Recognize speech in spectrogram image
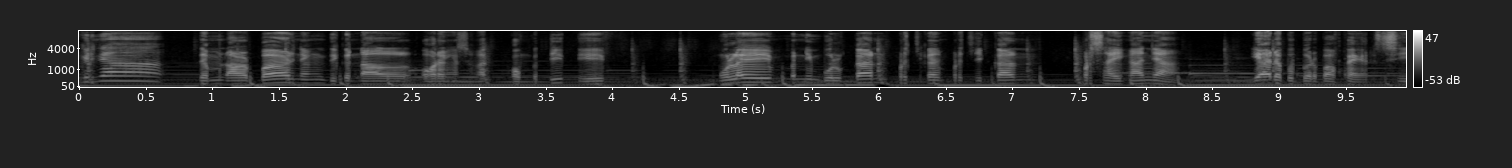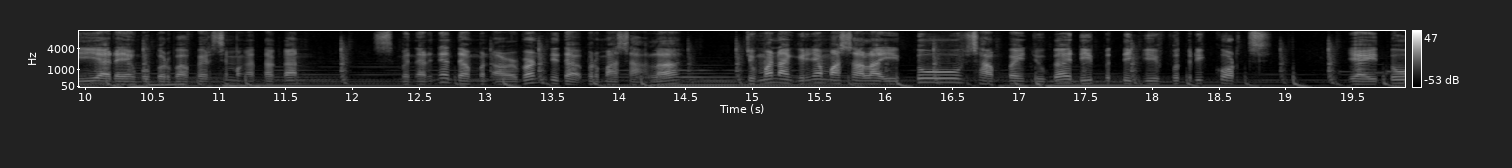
akhirnya Damon Albarn yang dikenal orang yang sangat kompetitif mulai menimbulkan percikan-percikan persaingannya. Ya ada beberapa versi ada yang beberapa versi mengatakan sebenarnya Damon Albarn tidak bermasalah cuman akhirnya masalah itu sampai juga di petinggi Food Records yaitu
